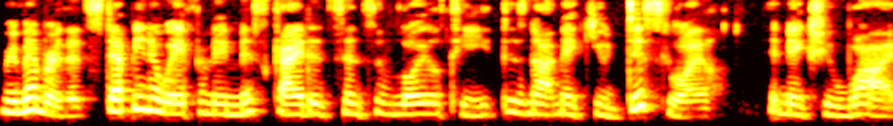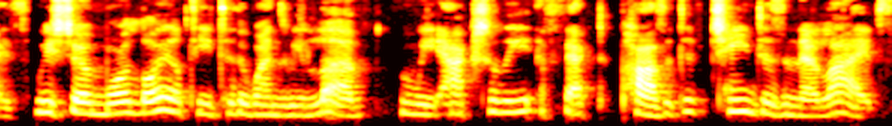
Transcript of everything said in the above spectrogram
Remember that stepping away from a misguided sense of loyalty does not make you disloyal. It makes you wise. We show more loyalty to the ones we love when we actually effect positive changes in their lives.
